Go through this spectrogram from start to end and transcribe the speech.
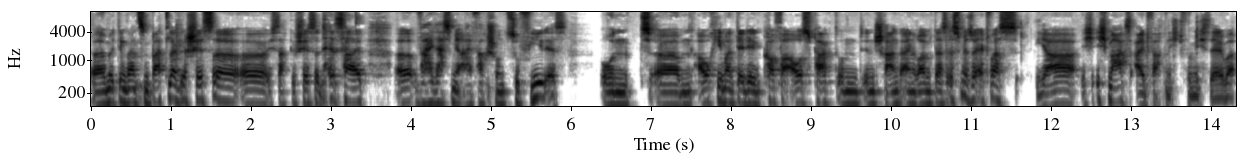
Äh, mit dem ganzen Butler-Geschisse, äh, ich sag Geschisse deshalb, äh, weil das mir einfach schon zu viel ist. Und ähm, auch jemand, der den Koffer auspackt und in den Schrank einräumt, das ist mir so etwas, ja, ich, ich mag es einfach nicht für mich selber.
